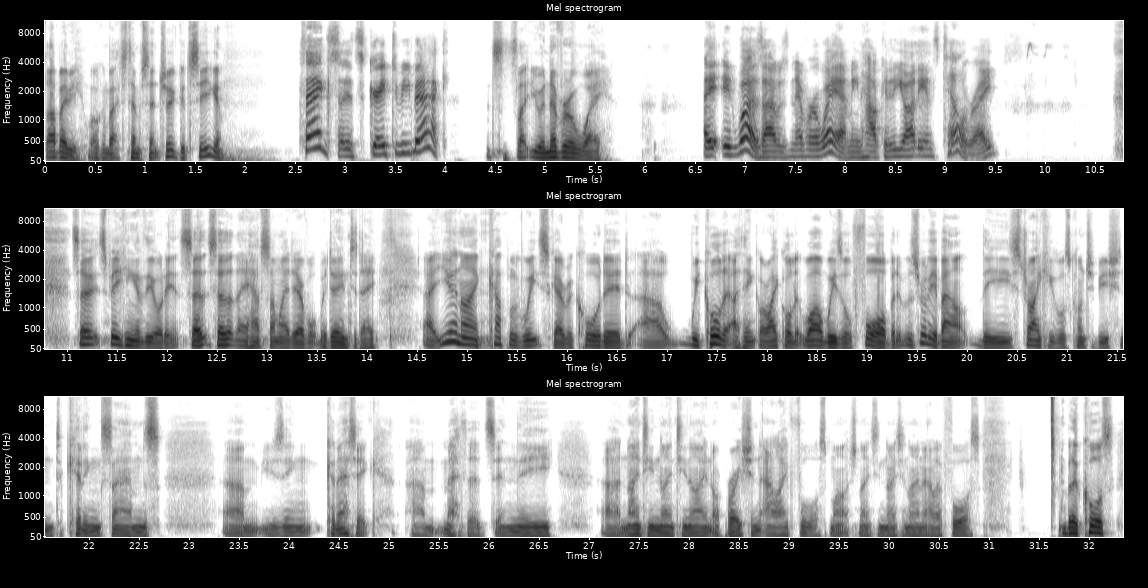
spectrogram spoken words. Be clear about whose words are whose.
Speaker 1: Star Baby, welcome back to 10% True. Good to see you again.
Speaker 2: Thanks. It's great to be back.
Speaker 1: It's, it's like you were never away.
Speaker 2: I, it was. I was never away. I mean, how could the audience tell, right?
Speaker 1: So, speaking of the audience, so so that they have some idea of what we're doing today, uh, you and I a couple of weeks ago recorded. Uh, we called it, I think, or I called it Wild Weasel Four, but it was really about the Strike Eagle's contribution to killing SAMs um, using kinetic um, methods in the 1999 uh, Operation Allied Force, March 1999 Allied Force. But of course,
